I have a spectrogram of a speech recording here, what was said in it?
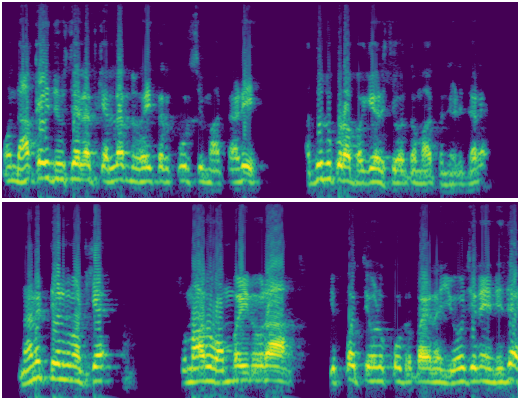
ಒಂದು ನಾಲ್ಕೈದು ದಿವಸದಲ್ಲಿ ಅದಕ್ಕೆ ಎಲ್ಲರನ್ನು ರೈತರು ಕೂರಿಸಿ ಮಾತನಾಡಿ ಅದನ್ನು ಕೂಡ ಬಗೆಹರಿಸ್ತೀವಿ ಅಂತ ಮಾತನ್ನು ಹೇಳಿದ್ದಾರೆ. ನನಗೆ ತಿಳಿದ ಮಟ್ಟಿಗೆ ಸುಮಾರು ಒಂಬೈನೂರ ಇಪ್ಪತ್ತೇಳು ಕೋಟಿ ರೂಪಾಯಿನ ಯೋಜನೆ ಏನಿದೆ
